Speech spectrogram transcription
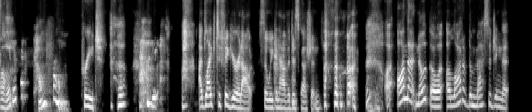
Oh. Where did that come from? Preach. I'd like to figure it out so we can have a discussion. Uh, on that note, though, a lot of the messaging that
